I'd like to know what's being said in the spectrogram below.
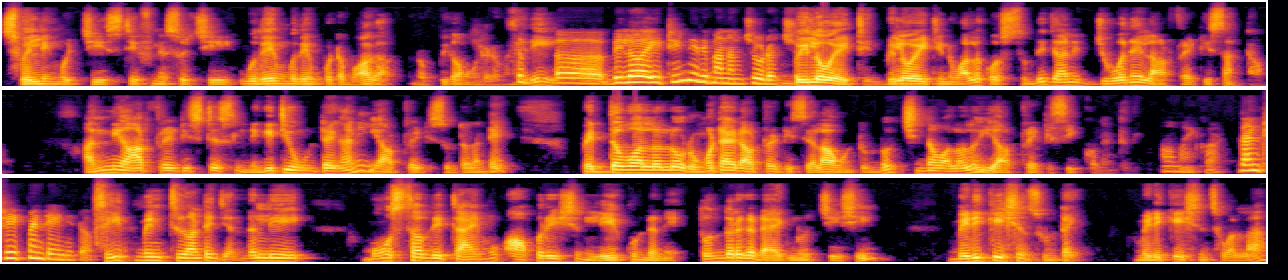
స్వెల్లింగ్ వచ్చి స్టిఫ్నెస్ వచ్చి ఉదయం ఉదయం పూట బాగా నొప్పిగా ఉండడం అనేది బిలో ఎయిటీన్ ఇది మనం చూడొచ్చు. బిలో ఎయిటీన్ బిలో ఎయిటీన్ వాళ్ళకి వస్తుంది. దాన్ని జువనైల్ ఆర్థరైటిస్ అంటాం. అన్ని ఆర్థరైటిస్ టెస్ట్ నెగిటివ్ ఉంటే కానీ ఈ ఆర్థరైటిస్ ఉంటుంది. అంటే పెద్దవాళ్ళలో రొమటైడ్ ఆర్థరైటిస్ ఎలా ఉంటుందో చిన్న వాళ్ళలో ఈ ఆర్థరైటిస్ ఈక్వల్ ఉంటుంది దాని ట్రీట్మెంట్ ఏంటి ట్రీట్మెంట్ అంటే generally most of the time operation లేకుండానే తొందరగా డయాగ్నోజ్ చేసి మెడికేషన్స్ ఉంటాయి. మెడికేషన్స్ వల్ల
